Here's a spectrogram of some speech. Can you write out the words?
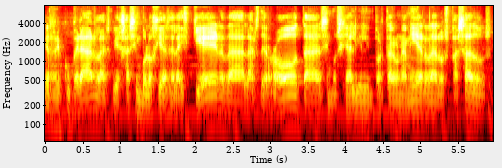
recuperar las viejas simbologías de la izquierda, las derrotas, como si a alguien le importara una mierda los pasados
